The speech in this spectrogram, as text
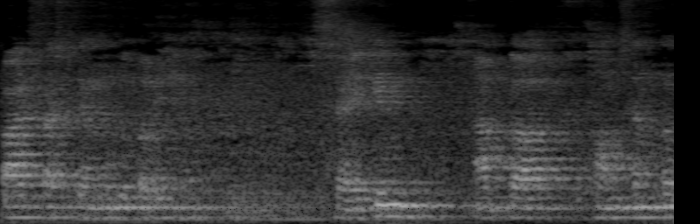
पार्ट फ़र्स्ट के अंदर जो पढ़ेंगे। सेकंड आपका थॉमसन का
